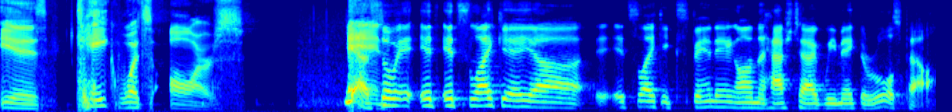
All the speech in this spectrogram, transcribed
is take what's ours. Yeah, And- so it, it it's like a uh, it's like expanding on the hashtag we make the rules, pal.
